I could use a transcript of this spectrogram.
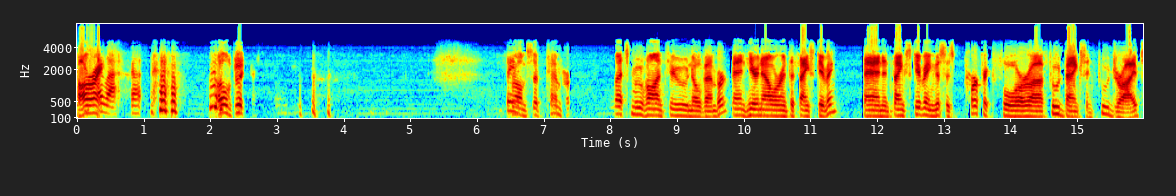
All right. I laughed. Oh, good. from September. Let's move on to November. And here now we're into Thanksgiving. And in Thanksgiving, this is perfect for uh, food banks and food drives.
